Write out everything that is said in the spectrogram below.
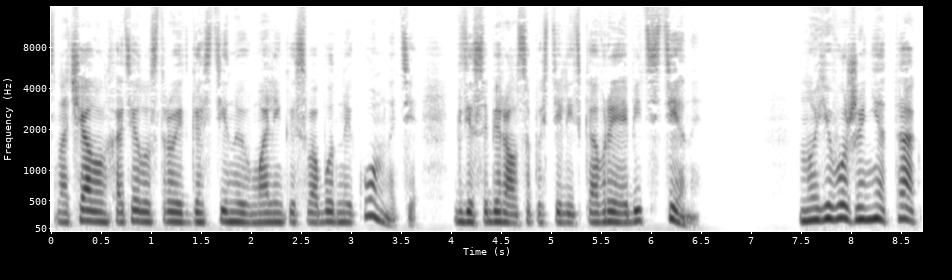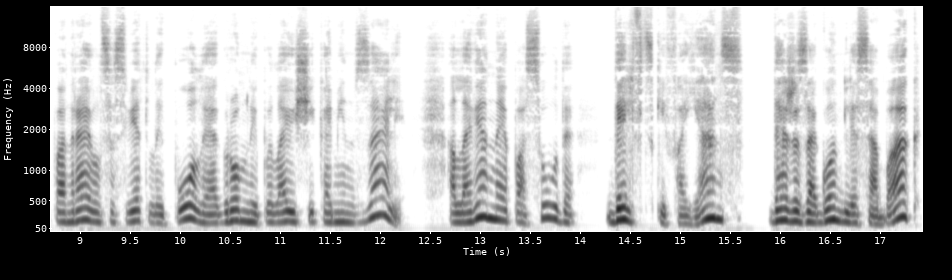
Сначала он хотел устроить гостиную в маленькой свободной комнате, где собирался постелить ковры и обить стены. Но его жене так понравился светлый пол и огромный пылающий камин в зале, оловянная посуда, дельфтский фаянс, даже загон для собак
